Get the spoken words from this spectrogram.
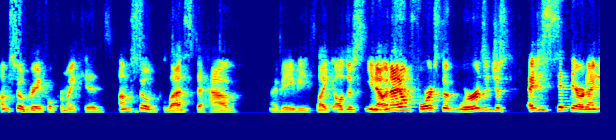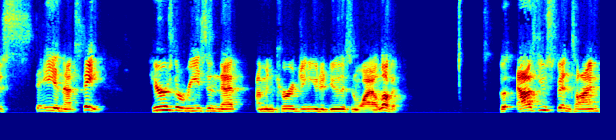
I'm so grateful for my kids. I'm so blessed to have my babies. Like I'll just, you know, and I don't force the words. It just, I just sit there and I just stay in that state. Here's the reason that I'm encouraging you to do this and why I love it. But as you spend time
